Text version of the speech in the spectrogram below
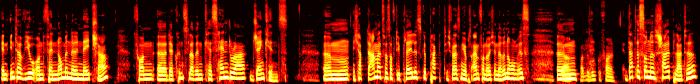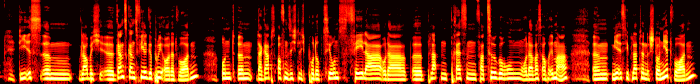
An Interview on Phenomenal Nature von äh, der Künstlerin Cassandra Jenkins. Ähm, ich habe damals was auf die Playlist gepackt. Ich weiß nicht, ob es einem von euch in Erinnerung ist. Ähm, ja, hat mir gut gefallen. Das ist so eine Schallplatte, die ist, ähm, glaube ich, äh, ganz, ganz viel gepreordert worden. Und ähm, da gab es offensichtlich Produktionsfehler oder äh, Plattenpressen, Verzögerungen oder was auch immer. Ähm, mir ist die Platte storniert worden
